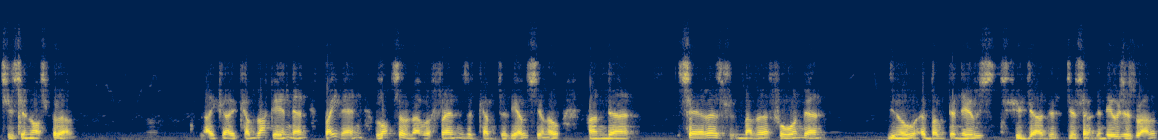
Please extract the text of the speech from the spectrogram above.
she's in hospital. Like I come back in, and by then, lots of our friends had come to the house, you know, and uh, Sarah's mother phoned in, you know, about the news. She just had the news as well,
